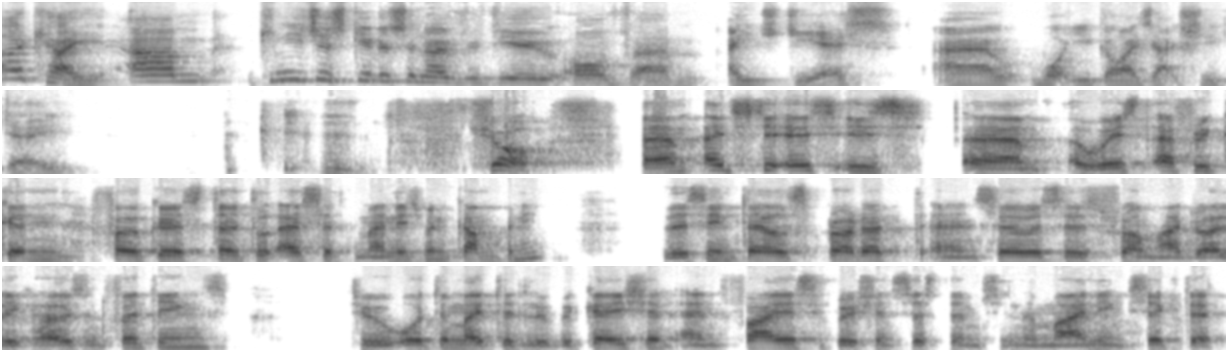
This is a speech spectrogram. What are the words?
Okay. Um, can you just give us an overview of um, HGS, uh, what you guys actually do? Sure. Um, HGS is um, a West African focused total asset management company. This entails product and services from hydraulic hose and fittings to automated lubrication and fire suppression systems in the mining sector.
